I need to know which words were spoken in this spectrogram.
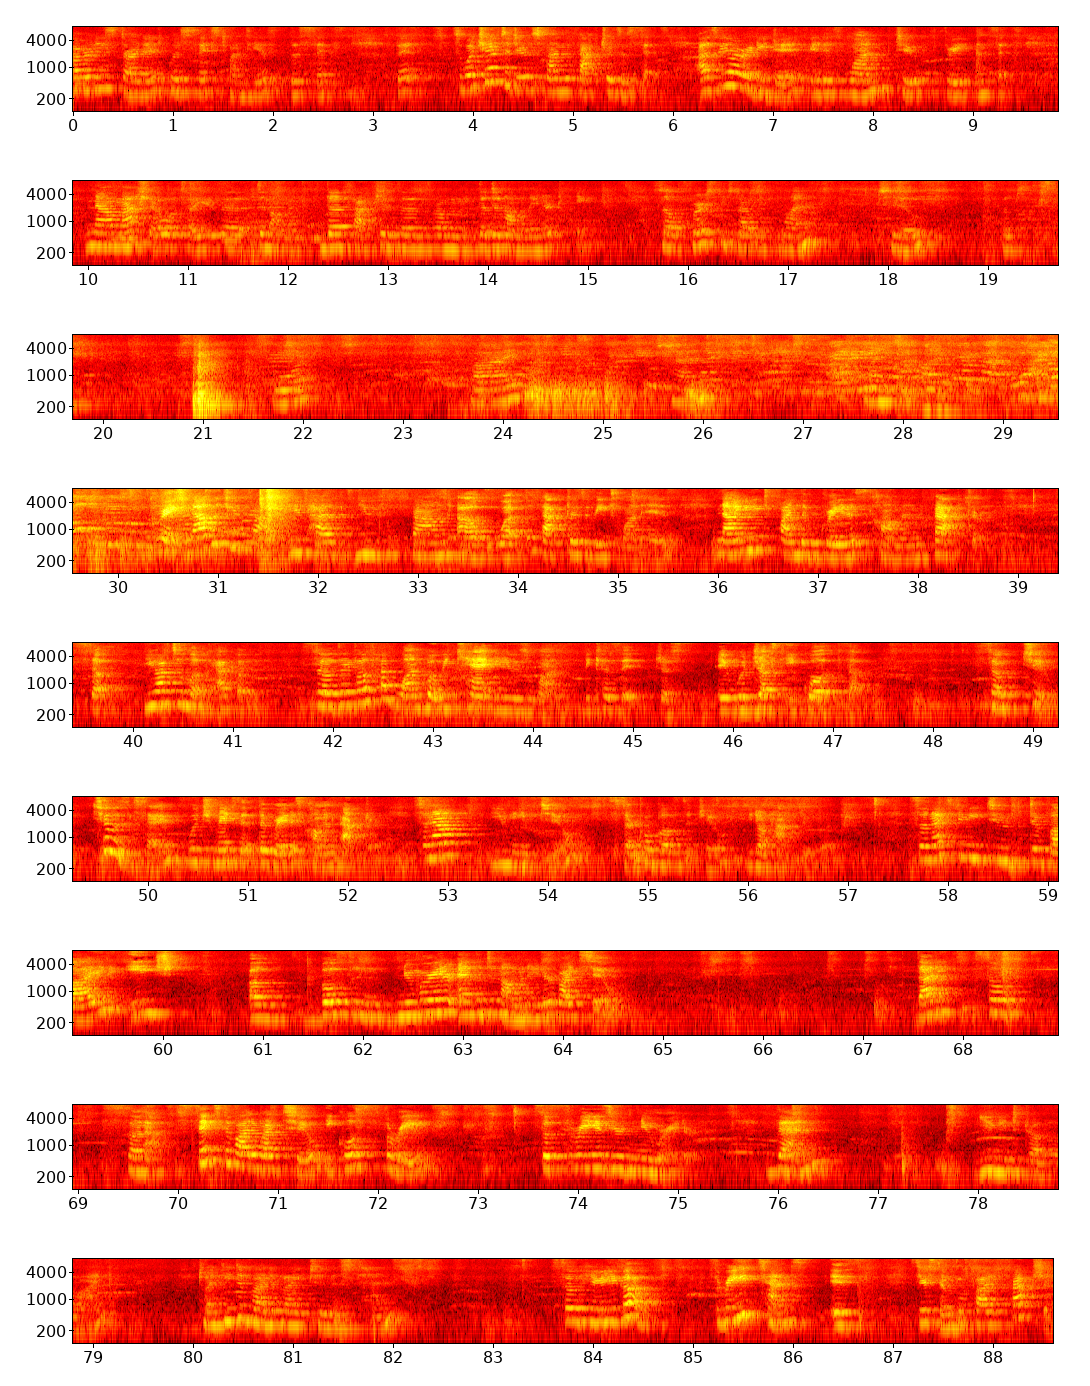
already started with 6 twentieths, the sixth bit. So what you have to do is find the factors of 6. As we already did, it is 1, 2, 3, and 6. Now Masha will tell you the, the factors of um, the denominator 20. So first you start with 1, 2, oops, Now that you've found, you've had you've found out what the factors of each one is, now you need to find the greatest common factor. So you have to look at both. So they both have one, but we can't use one because it just it would just equal itself. So two. Two is the same, which makes it the greatest common factor. So now you need to circle both the two. You don't have to, but. So next you need to divide each of both the numerator and the denominator by 2. That e- so so now 6 divided by 2 equals 3. So 3 is your numerator. Then you need to draw the line. 20 divided by 2 is 10. So here you go. 3 tenths is your simplified fraction.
